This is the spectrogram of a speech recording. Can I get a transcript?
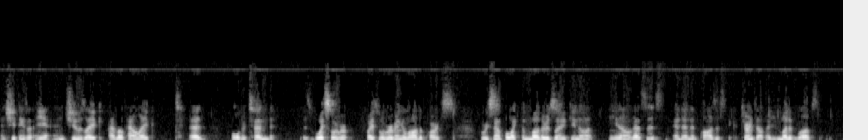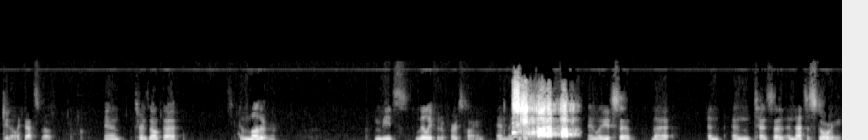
And she thinks, that, yeah, and she was like, I love how like Ted, older Ted, is voiceover voiceovering a lot of the parts. For example, like the mother's like, you know, what, you know, that's this, and then it pauses. Like, it turns out that your mother loves, you know, like that stuff. And it turns out that the mother meets Lily for the first time, and like, and Lily said that and and Ted said, and that's a story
